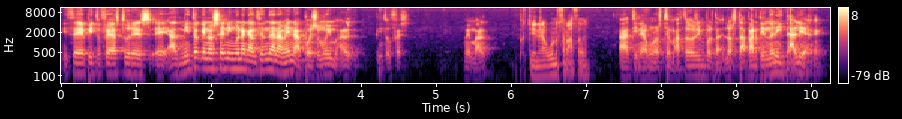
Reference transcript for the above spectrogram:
Dice Pitufes Astures, eh, admito que no sé ninguna canción de Ana Mena. Pues muy mal, Pitufes. Muy mal. Pues tiene algunos temazos. Ah, tiene algunos temazos importantes. Lo está partiendo en Italia, ¿eh?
